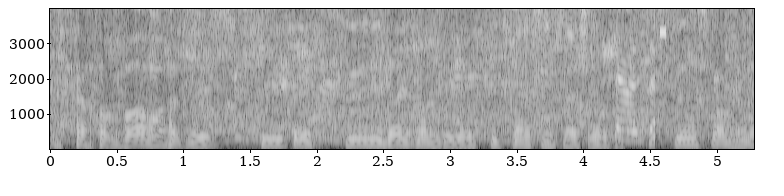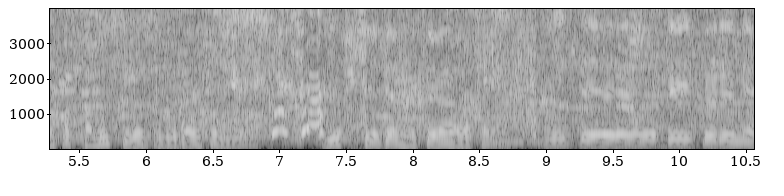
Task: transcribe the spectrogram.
や ばマジ携帯普通にダイソンの時に置きっぱなしにしたらしい普通にしかもみんなさ試してたしねダイソンでよく携帯持っていかなかった。の見てレイとルネ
